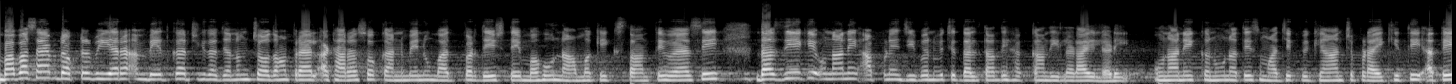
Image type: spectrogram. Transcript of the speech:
Baba Saheb doctor B R Ambedkar ji ਦਾ ਜਨਮ 14 ਅਪ੍ਰੈਲ 1891 ਨੂੰ ਮੱਧ ਪ੍ਰਦੇਸ਼ ਦੇ ਮਹੂ ਨਾਮਕ ਇੱਕ ਸਥਾਨ ਤੇ ਹੋਇਆ ਸੀ। ਦੱਸਦੀ ਦਈਏ ਕਿ ਉਹਨਾਂ ਨੇ ਆਪਣੇ ਜੀਵਨ ਵਿੱਚ ਦਲਿਤਾਂ ਦੇ ਹੱਕਾਂ ਦੀ ਲੜਾਈ ਲੜੀ। ਉਹਨਾਂ ਨੇ ਕਾਨੂੰਨ ਅਤੇ ਸਮਾਜਿਕ ਵਿਗਿਆਨ 'ਚ ਪੜ੍ਹਾਈ ਕੀਤੀ ਅਤੇ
